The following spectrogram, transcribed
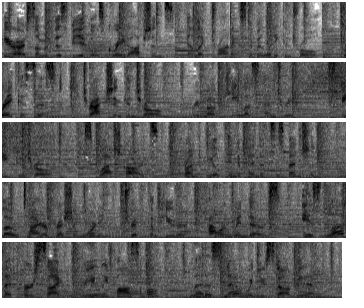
Here are some of this vehicle's great options electronic stability control, brake assist, traction control, remote keyless entry, speed control, splash guards, front wheel independent suspension, low tire pressure warning, trip computer, power windows. Is love at first sight really possible? Let us know when you stop in.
